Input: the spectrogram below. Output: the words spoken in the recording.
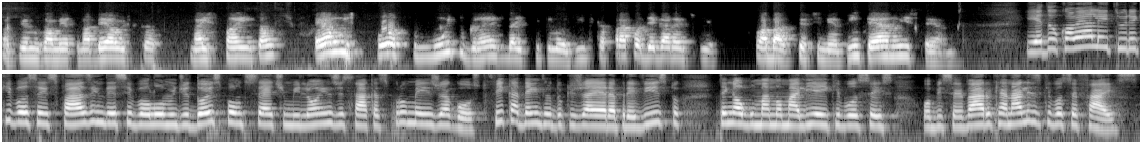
nós tivemos aumento na Bélgica, na Espanha. Então, é um esforço muito grande da equipe logística para poder garantir o abastecimento interno e externo. E Edu, qual é a leitura que vocês fazem desse volume de 2,7 milhões de sacas para o mês de agosto? Fica dentro do que já era previsto? Tem alguma anomalia aí que vocês observaram? Que análise que você faz?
